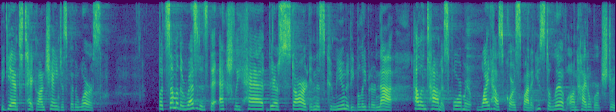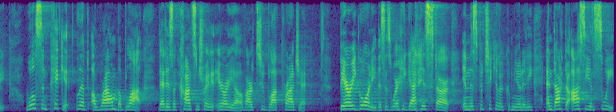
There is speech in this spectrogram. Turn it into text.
began to take on changes for the worse. But some of the residents that actually had their start in this community, believe it or not, Helen Thomas, former White House correspondent, used to live on Heidelberg Street. Wilson Pickett lived around the block that is a concentrated area of our two block project. Berry Gordy, this is where he got his start in this particular community, and Dr. Ossian Sweet,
